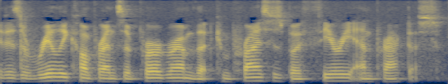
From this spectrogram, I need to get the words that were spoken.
It is a really comprehensive program that comprises both theory and practice.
